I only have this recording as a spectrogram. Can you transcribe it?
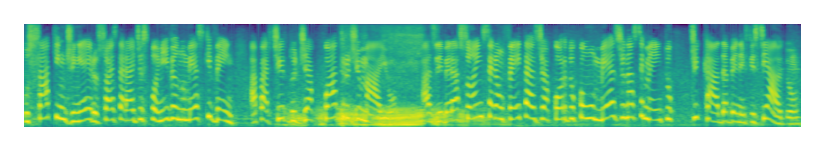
o saque em dinheiro só estará disponível no mês que vem, a partir do dia 4 de maio. As liberações serão feitas de acordo com o mês de nascimento de cada beneficiado.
